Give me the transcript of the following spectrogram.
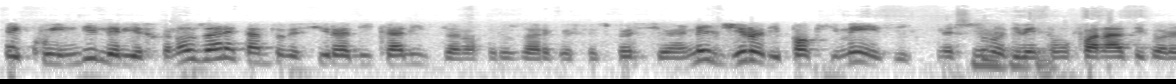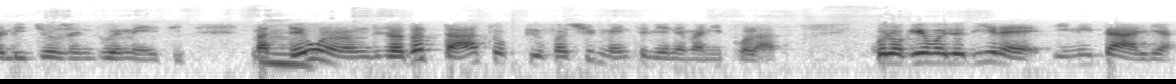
e quindi le riescono a usare tanto che si radicalizzano, per usare questa espressione, nel giro di pochi mesi. Nessuno Sì. diventa un fanatico religioso in due mesi, ma Mm. se uno è un disadattato più facilmente viene manipolato. Quello che io voglio dire è in Italia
